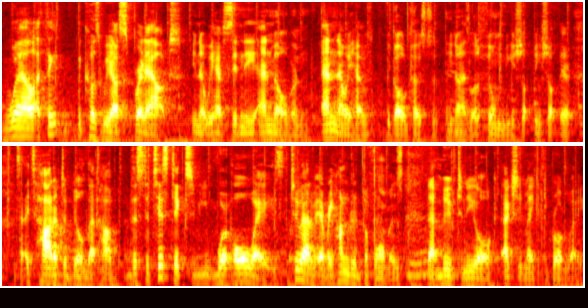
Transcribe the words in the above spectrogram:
Well, I think because we are spread out, you know, we have Sydney and Melbourne, and now we have the Gold Coast, you know, has a lot of film being shot, being shot there. So it's harder to build that hub. The statistics were always two out of every hundred performers that move to New York actually make it to Broadway.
